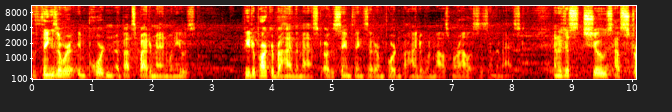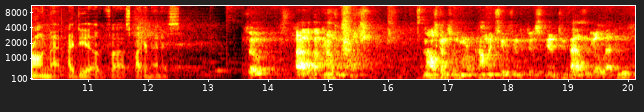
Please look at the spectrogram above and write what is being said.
the things that were important about Spider-Man when he was Peter Parker behind the mask are the same things that are important behind it when Miles Morales is in the mask. And it just shows how strong that idea of uh, Spider-Man is. So, uh, about Miles Morales. Miles comes from Marvel Comics. He was introduced in 2011,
